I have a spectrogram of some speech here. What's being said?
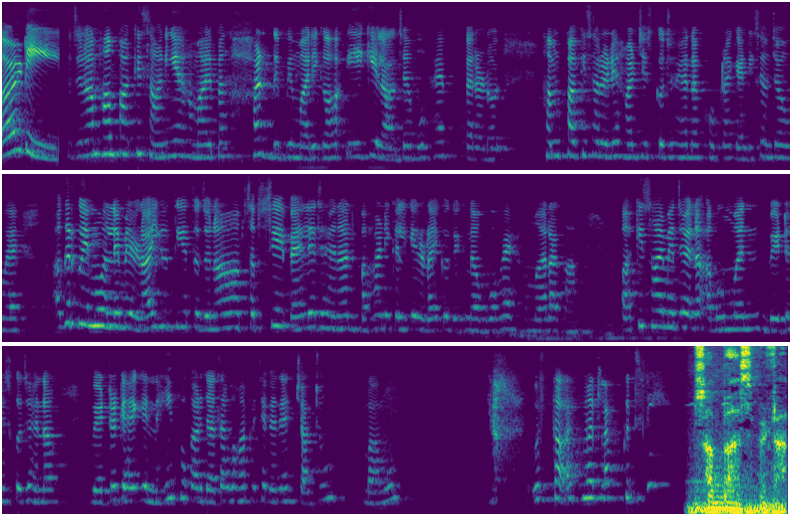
पार्टी। तो जनाब, हम पाकिस्तानी हैं, हमारे पास हर बीमारी का एक ही इलाज है, वो है पैराडोल। हम पाकिस्तान ने हर चीज़ को जो है ना, खोपरा कैंडी समझा हुआ है। अगर कोई मोहल्ले में लड़ाई होती है तो जनाब, सबसे पहले जो है ना, बाहर निकल के लड़ाई को देखना, वो है हमारा काम। पाकिस्तान में जो है ना अमूमन वेटर्स को जो है ना वेटर कहे के नहीं पुकार जाता वहाँ पे से कहते हैं चाचू मामू उस्ताद मतलब कुछ भी। शाबाश बेटा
